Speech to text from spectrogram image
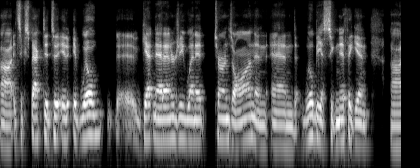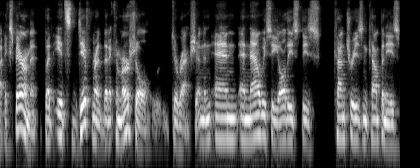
Uh, it's expected to, it, it will uh, get net energy when it turns on and, and will be a significant uh, experiment, but it's different than a commercial direction. And and and now we see all these these countries and companies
